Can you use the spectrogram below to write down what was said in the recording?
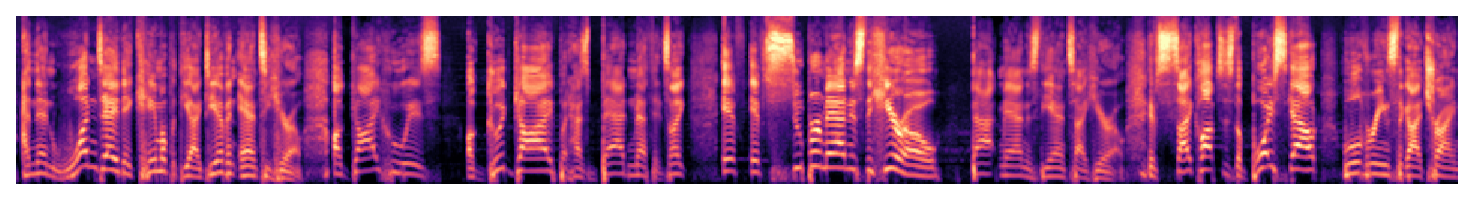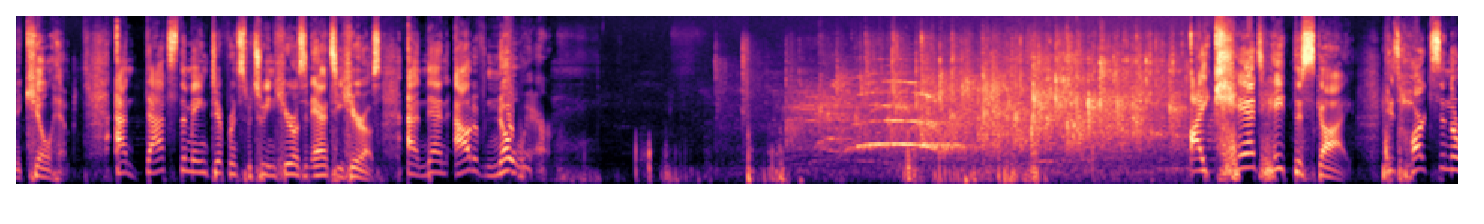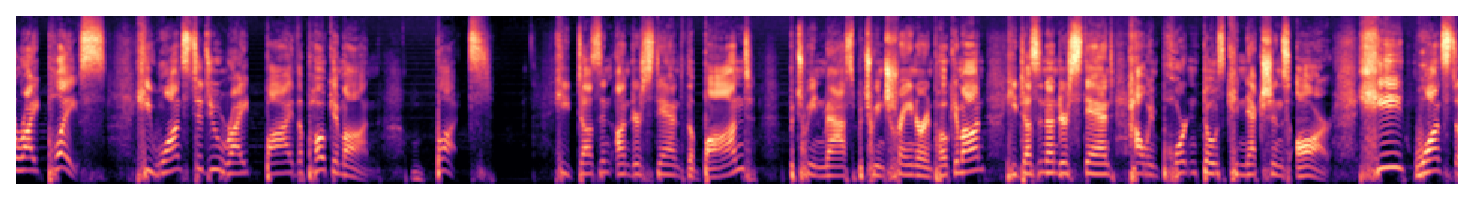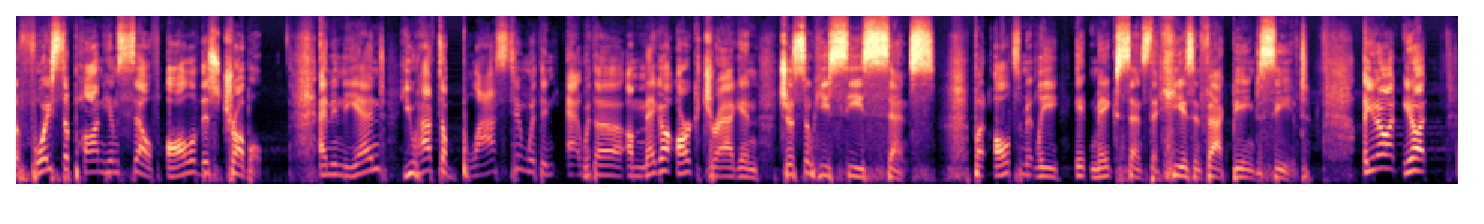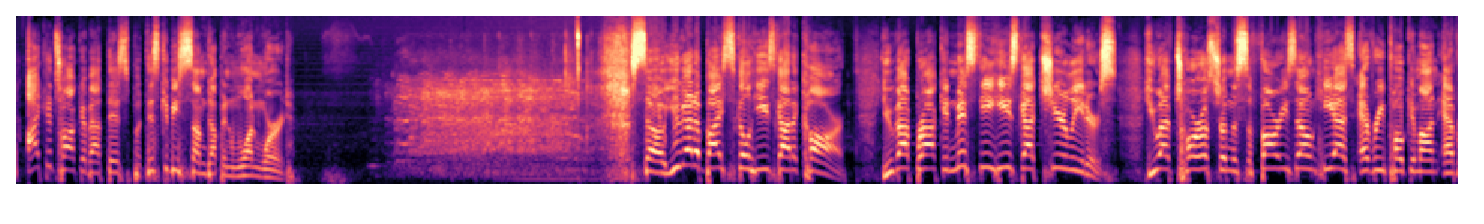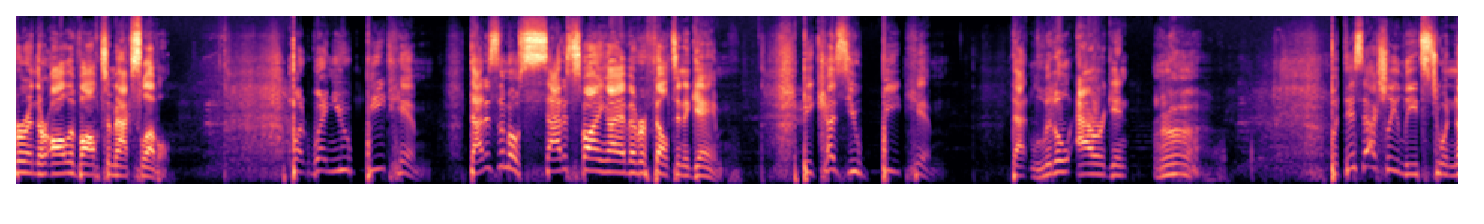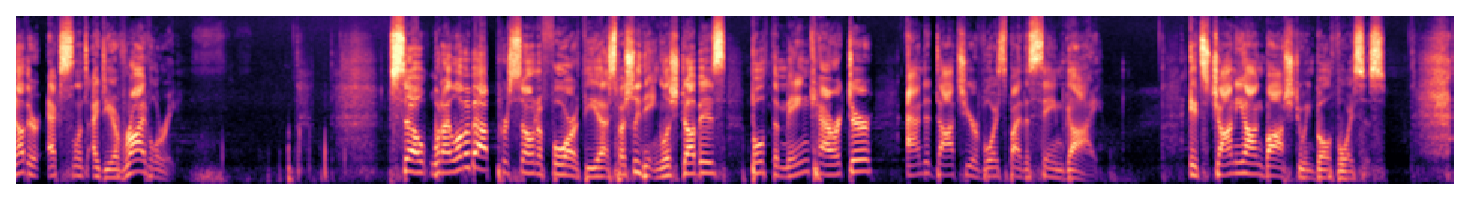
And then one day they came up with the idea of an anti-hero, a guy who is a good guy but has bad methods. Like if if Superman is the hero, Batman is the anti hero. If Cyclops is the Boy Scout, Wolverine's the guy trying to kill him. And that's the main difference between heroes and anti heroes. And then out of nowhere, I can't hate this guy. His heart's in the right place. He wants to do right by the Pokemon, but he doesn't understand the bond between mass, between trainer and Pokemon. He doesn't understand how important those connections are. He wants to foist upon himself all of this trouble. And in the end, you have to blast him with, an, with a, a mega arc dragon just so he sees sense. But ultimately, it makes sense that he is, in fact, being deceived. You know what? You know what? I could talk about this, but this could be summed up in one word. So you got a bicycle, he's got a car. You got Brock and Misty, he's got cheerleaders. You have Tauros from the Safari Zone, he has every Pokemon ever, and they're all evolved to max level. But when you beat him, that is the most satisfying I have ever felt in a game. Because you beat him. That little arrogant, ugh. But this actually leads to another excellent idea of rivalry. So, what I love about Persona 4, the, uh, especially the English dub, is both the main character and Adachi are voiced by the same guy. It's Johnny Yong Bosch doing both voices.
